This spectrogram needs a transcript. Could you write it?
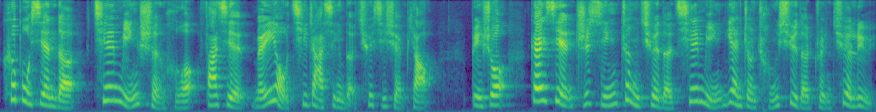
科布县的签名审核发现没有欺诈性的缺席选票，并说该县执行正确的签名验证程序的准确率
